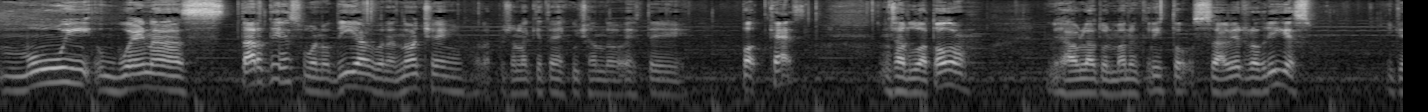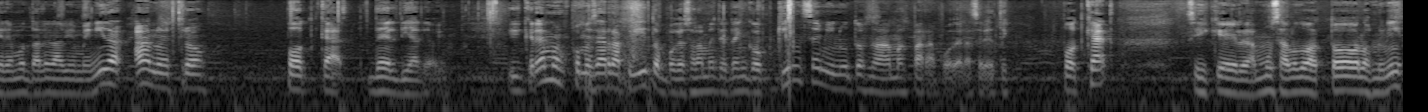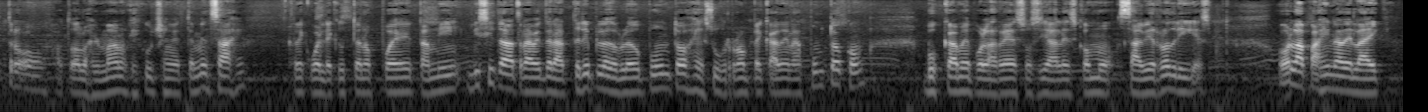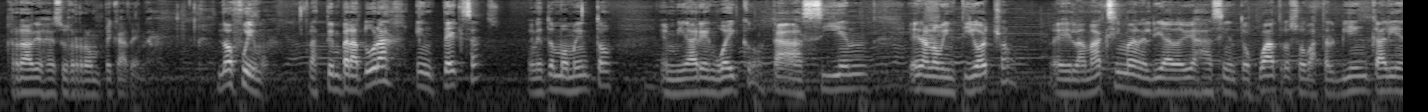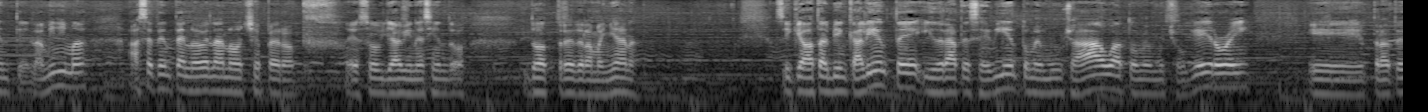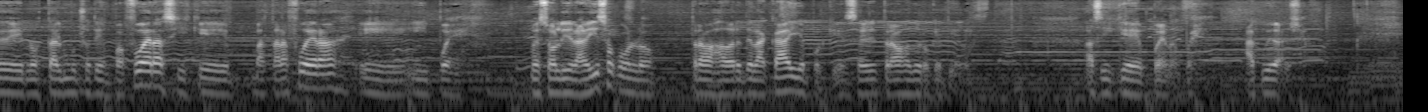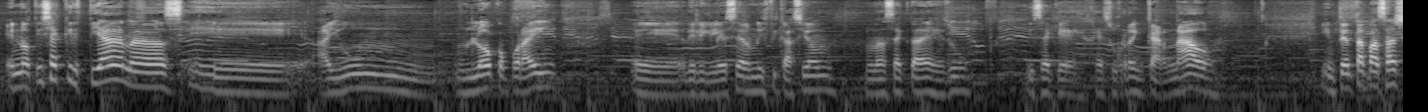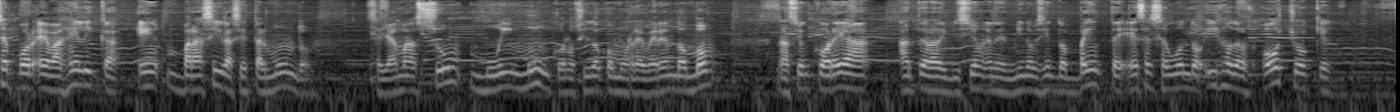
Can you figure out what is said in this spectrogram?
Muy buenas tardes, buenos días, buenas noches a las personas que estén escuchando este podcast. Un saludo a todos. Les habla tu hermano en Cristo, Xavier Rodríguez. Y queremos darle la bienvenida a nuestro podcast del día de hoy. Y queremos comenzar rapidito porque solamente tengo 15 minutos nada más para poder hacer este podcast. Así que le damos un saludo a todos los ministros, a todos los hermanos que escuchan este mensaje. Recuerde que usted nos puede también visitar a través de la www.jesusrompecadenas.com. Búscame por las redes sociales como Xavier Rodríguez o la página de like Radio Jesús Rompecadenas. Nos fuimos. Las temperaturas en Texas en estos momentos en mi área en Waco está a 100, era 98 eh, la máxima en el día de hoy es a 104, eso va a estar bien caliente. La mínima a 79 en la noche, pero eso ya viene siendo 2, 3 de la mañana. Así que va a estar bien caliente, hidrátese bien, tome mucha agua, tome mucho Gatorade. Eh, trate de no estar mucho tiempo afuera, si es que va a estar afuera. Eh, y pues me solidarizo con los trabajadores de la calle porque ese es el trabajo duro que tienen. Así que bueno, pues a cuidarse. En noticias cristianas eh, hay un, loco por ahí eh, de la iglesia de la unificación, una secta de Jesús. Dice que Jesús reencarnado intenta pasarse por evangélica en Brasil, así está el mundo. Se llama Sun Muy Moon, conocido como Reverendo Mon. Nació en Corea antes de la división en el 1920. Es el segundo hijo de los ocho que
